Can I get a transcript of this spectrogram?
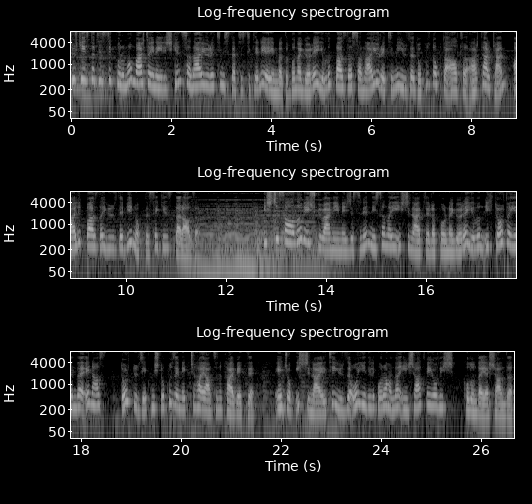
Türkiye İstatistik Kurumu Mart ayına ilişkin sanayi üretim istatistiklerini yayınladı. Buna göre yıllık bazda sanayi üretimi %9.6 artarken aylık bazda %1.8 daraldı. İşçi Sağlığı ve İş Güvenliği Meclisi'nin Nisan ayı iş cinayetleri raporuna göre yılın ilk 4 ayında en az 479 emekçi hayatını kaybetti. En çok iş cinayeti %17'lik oranla inşaat ve yol iş kolunda yaşandı.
